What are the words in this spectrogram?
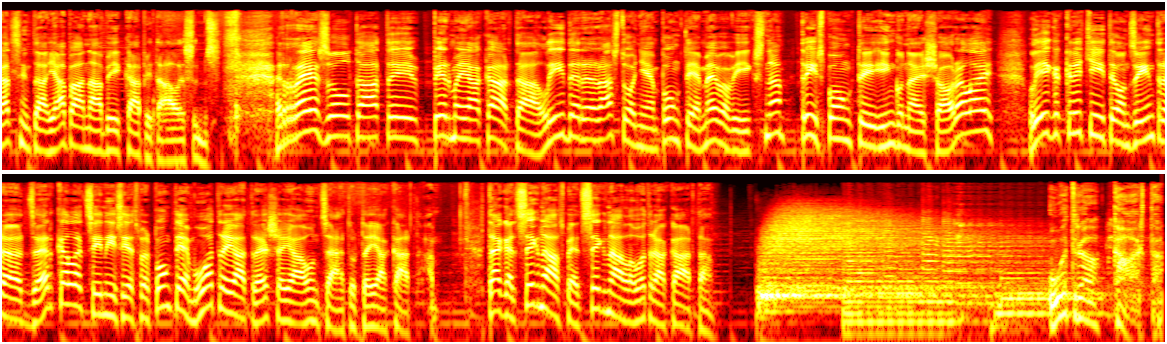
gadsimtā Japānā bija kapitālisms. Rezultāti pirmajā kārtā. Līderi ar astoņiem punktiem Eva Vīksna, trīs punkti Ingunai Šaurelai, Līga Kriķīte un Zintra Dzerkale cīnīsies par punktiem otrajā, trešajā un ceturtajā kārtā. Tagad signāls pēc signāla otrā kārtā. Otra kārta.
